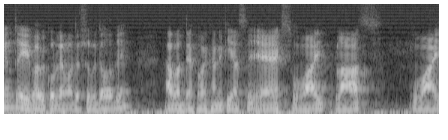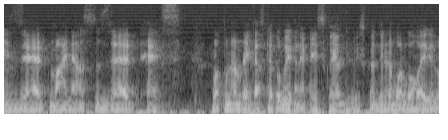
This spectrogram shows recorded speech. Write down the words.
কিন্তু এইভাবে করলে আমাদের সুবিধা হবে। আবার দেখো, এখানে কি আছে? X y plus y z minus z x প্রথমে আমরা এই কাজটা করব, এখানে একটা স্কোয়ার দিব। স্কোয়ার দিলে বর্গ হয়ে গেল।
